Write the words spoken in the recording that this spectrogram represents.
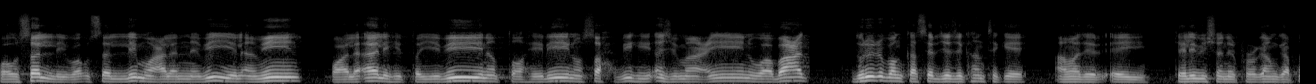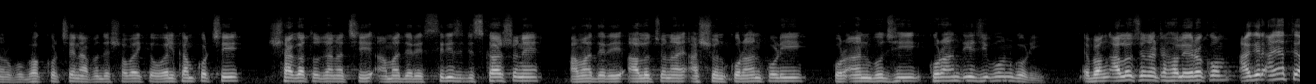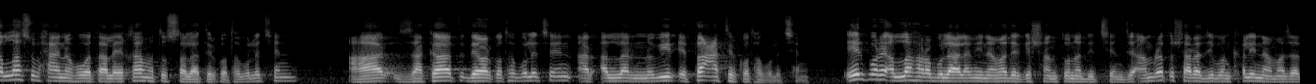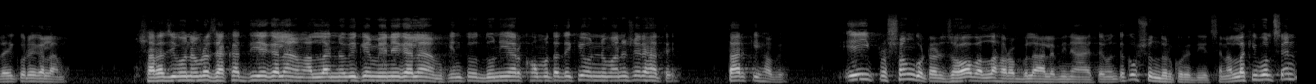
وأصلي وأسلم على النبي الأمين وعلى آله الطيبين الطاهرين وصحبه أجمعين وبعد দূরের এবং কাছের যে যেখান থেকে আমাদের এই টেলিভিশনের প্রোগ্রামকে আপনারা উপভোগ করছেন আপনাদের সবাইকে ওয়েলকাম করছি স্বাগত জানাচ্ছি আমাদের এই সিরিজ ডিসকাশনে আমাদের এই আলোচনায় আসুন কোরআন পড়ি কোরআন বুঝি কোরআন দিয়ে জীবন গড়ি এবং আলোচনাটা হলো এরকম, আগের আয়াতে আল্লাহ ইকামাতুস কথা বলেছেন, আর জাকাত দেওয়ার কথা বলেছেন, আর আল্লাহর নবীর এতাআতের কথা বলেছেন। এরপরে আল্লাহ রাবুল আলমিন আমাদেরকে সান্ত্বনা দিচ্ছেন যে আমরা তো সারা জীবন খালি নামাজ আদায় করে গেলাম। সারা জীবন আমরা জাকাত দিয়ে গেলাম আল্লাহ নবীকে মেনে গেলাম, কিন্তু দুনিয়ার ক্ষমতা দেখি অন্য মানুষের হাতে। তার কি হবে? এই প্রসঙ্গটার জবাব আল্লাহ রবাহ আলমিন আয়তের মধ্যে খুব সুন্দর করে দিয়েছেন। আল্লাহ কি বলছেন?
